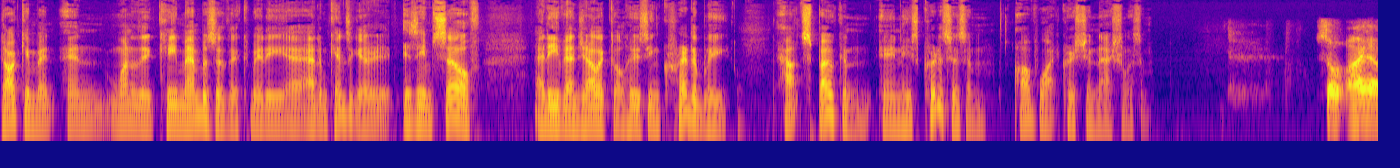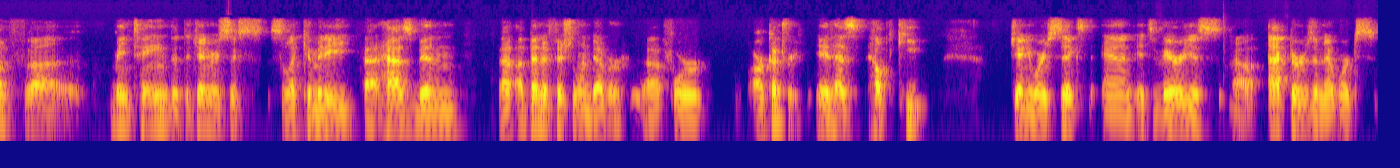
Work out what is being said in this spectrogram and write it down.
document. And one of the key members of the committee, uh, Adam Kinzinger, is himself an evangelical who's incredibly outspoken in his criticism of white Christian nationalism. So I have uh, maintained that the January 6th Select Committee uh, has been a beneficial endeavor uh, for our country. It has helped keep January 6th and its various uh, actors and networks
